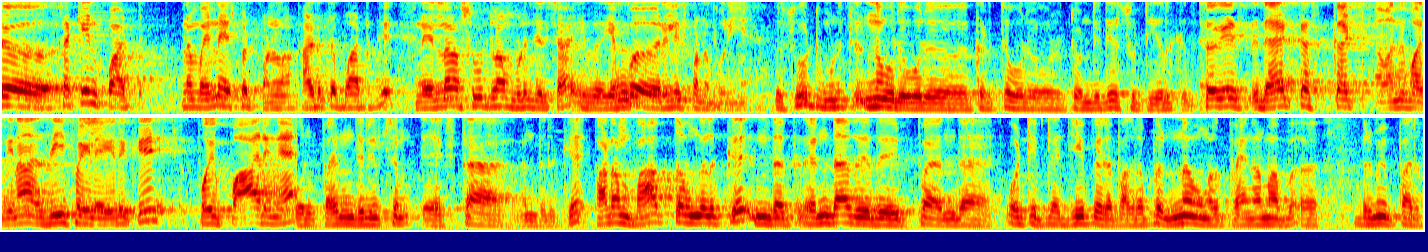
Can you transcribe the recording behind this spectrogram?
ஸோ செகண்ட் பார்ட் நம்ம என்ன எக்ஸ்பெக்ட் பண்ணலாம்? அடுத்த பாட்டுக்கு. எல்லா ஷூட்லாம் முடிஞ்சிருச்சா? இது எப்போ ரிலீஸ் பண்ண போறீங்க? ஷூட் முடிச்சு இன்னும் ஒரு ஒரு கிட்டத்தட்ட ஒரு ஒரு டுவெண்ட்டி டேஸ் ஷூட் இருக்குது. ஸோ கேஸ் டேரக்டர்ஸ் கட் வந்து பார்த்தீங்கன்னா ஜி ஃபைவ்ல இருக்கு. போய் பாருங்க. ஒரு பதினஞ்சு நிமிஷம் எக்ஸ்ட்ரா வந்திருக்கு. படம் பார்த்தவங்களுக்கு இந்த ரெண்டாவது இது இப்போ இந்த ஓடிடியில் ஜிபேல பார்க்குறப்ப இன்னும் உங்களுக்கு பயங்கரமாக பிரமிப்பாக இருக்கும்.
